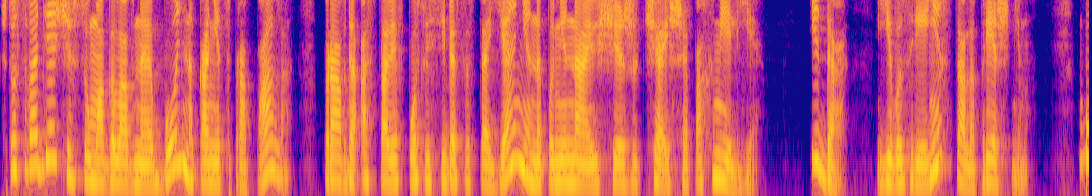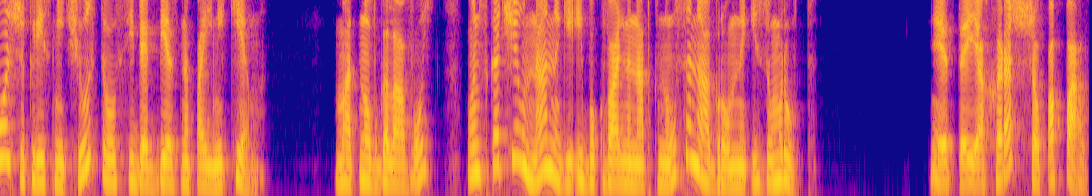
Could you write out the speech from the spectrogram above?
что сводящая с ума головная боль наконец пропала, правда, оставив после себя состояние, напоминающее жутчайшее похмелье. И да, его зрение стало прежним. Больше Крис не чувствовал себя бездна пойми кем. Мотнув головой, он вскочил на ноги и буквально наткнулся на огромный изумруд. «Это я хорошо попал»,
